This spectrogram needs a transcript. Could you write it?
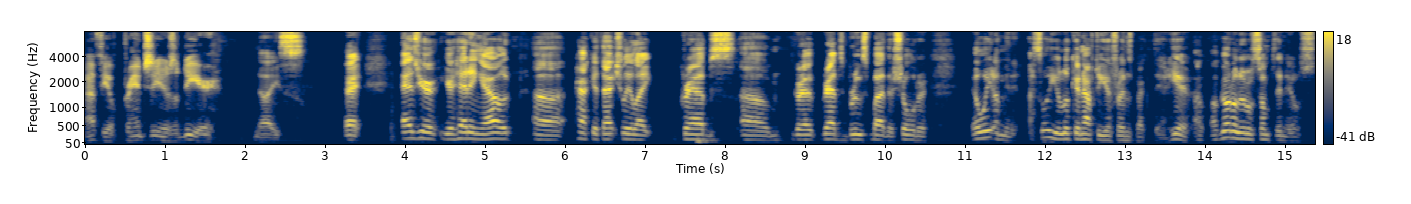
I feel prancy as a deer. Nice. All right. As you're you're heading out, uh Hacketh actually like grabs um grab, grabs Bruce by the shoulder. Oh wait a minute. I saw you looking after your friends back there. Here, I, I got a little something else.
